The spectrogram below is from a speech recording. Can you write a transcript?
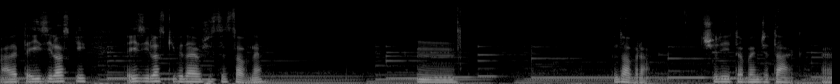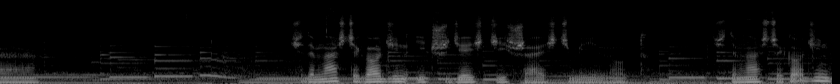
Ale te easy loski, te easy loski wydają się sensowne. Mm. Dobra, czyli to będzie tak. E, 17 godzin i 36 minut. 17 godzin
